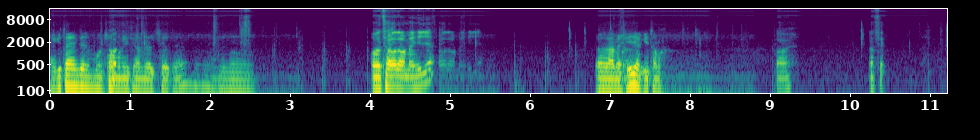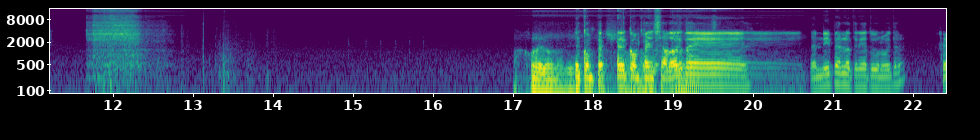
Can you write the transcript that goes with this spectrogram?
Aquí también tienes mucha munición del 7, ¿eh? No- ¿Dónde está la de la mejilla? Lo de la mejilla, aquí toma. A ver. Gracias. Joder, uno, tío. El, Eso, el compensador de... del Nipper lo tenía tú, ¿no, Mitre? Sí.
